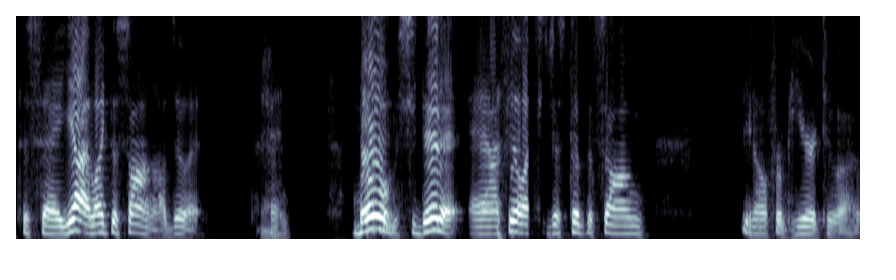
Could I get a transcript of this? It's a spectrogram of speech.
to say, yeah, I like the song. I'll do it. Yeah. And boom, she did it. And I feel like she just took the song, you know, from here to a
